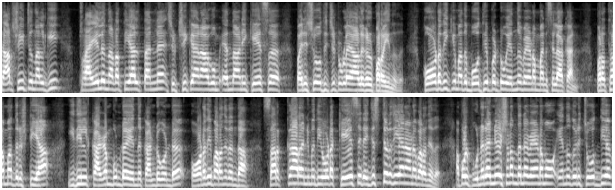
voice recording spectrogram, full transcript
ചാർജ് ഷീറ്റ് നൽകി ട്രയൽ നടത്തിയാൽ തന്നെ ശിക്ഷിക്കാനാകും എന്നാണ് ഈ കേസ് പരിശോധിച്ചിട്ടുള്ള ആളുകൾ പറയുന്നത്. കോടതിക്കും അത് ബോധ്യപ്പെട്ടു എന്ന് വേണം മനസ്സിലാക്കാൻ. പ്രഥമ ദൃഷ്ടിയ ഇതിൽ കഴമ്പുണ്ട് എന്ന് കണ്ടുകൊണ്ട് കോടതി പറഞ്ഞത് എന്താ? സർക്കാർ അനുമതിയോടെ കേസ് രജിസ്റ്റർ ചെയ്യാനാണ് പറഞ്ഞത്. അപ്പോൾ പുനരന്വേഷണം തന്നെ വേണമോ എന്നതൊരു ചോദ്യ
